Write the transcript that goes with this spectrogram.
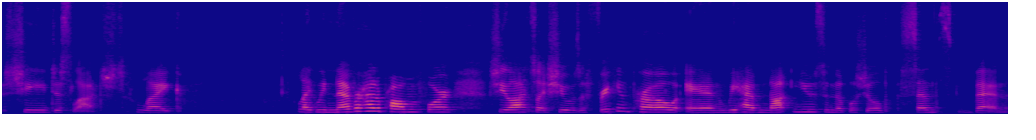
she just latched. Like like we never had a problem before. She latched like she was a freaking pro and we have not used a nipple shield since then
